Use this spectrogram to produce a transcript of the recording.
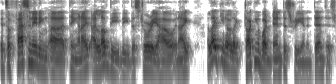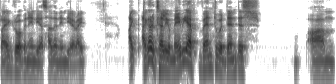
it's a fascinating uh, thing, and I, I love the, the the story how and I like you know like talking about dentistry and a dentist right? I grew up in india southern india right? I, I gotta tell you maybe i went to a dentist um,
